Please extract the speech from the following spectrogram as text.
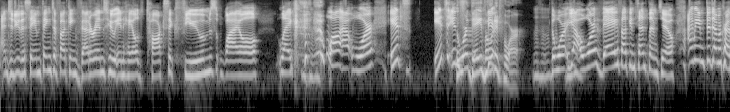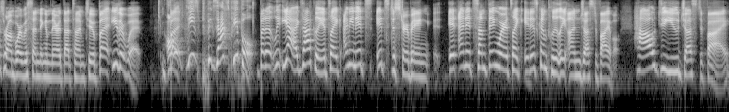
and to do the same thing to fucking veterans who inhaled toxic fumes while like mm-hmm. while at war. It's it's in The war they voted for. Mm-hmm. the war yeah a mm-hmm. war they fucking sent them to. I mean the democrats were on board with sending him there at that time too but either way All But- these exact people. but at least yeah exactly. It's like i mean it's it's disturbing. It and it's something where it's like it is completely unjustifiable how do you justify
